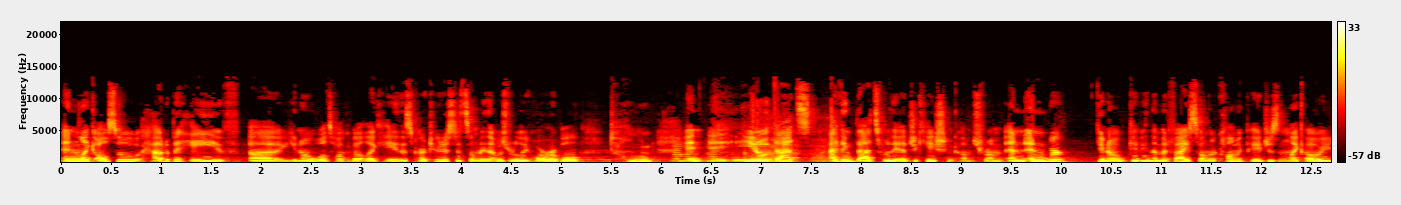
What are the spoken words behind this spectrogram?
and like also how to behave. Uh, you know we'll talk about like hey this cartoonist did something that was really horrible. Don't and uh, you know that's i think that's where the education comes from. And and we're you know giving them advice on their comic pages and like oh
